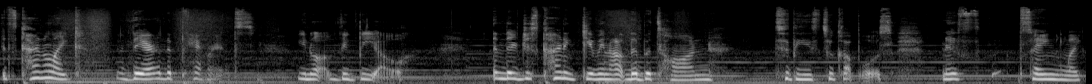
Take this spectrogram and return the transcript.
it's kind of like they're the parents you know of the bl and they're just kind of giving out the baton to these two couples. And it's saying like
